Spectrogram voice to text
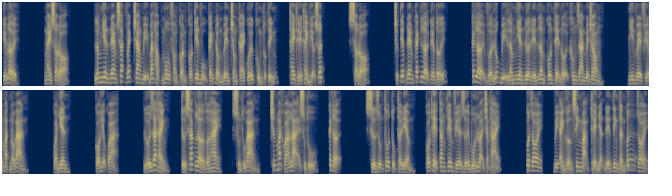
Kiếm lời. Ngay sau đó, lâm nhiên đem sát vách trang bị bác học mô phỏng còn có tiên vụ cánh đồng bên trong cái cuối cùng thuộc tính, thay thế thành hiệu suất. Sau đó, trực tiếp đem cách lợi kêu tới. Cách lợi vừa lúc bị lâm nhiên đưa đến lâm côn thể nội không gian bên trong. Nhìn về phía mặt nó bản. Quả nhiên, có hiệu quả. Lối ra thành, từ sắc lv hai sùng thú bản, trước mắt khóa lại sùng thú, cách lợi sử dụng thô tục thời điểm, có thể tăng thêm phía dưới bốn loại trạng thái. Quất roi, bị ảnh hưởng sinh mạng thể nhận đến tinh thần quất roi,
